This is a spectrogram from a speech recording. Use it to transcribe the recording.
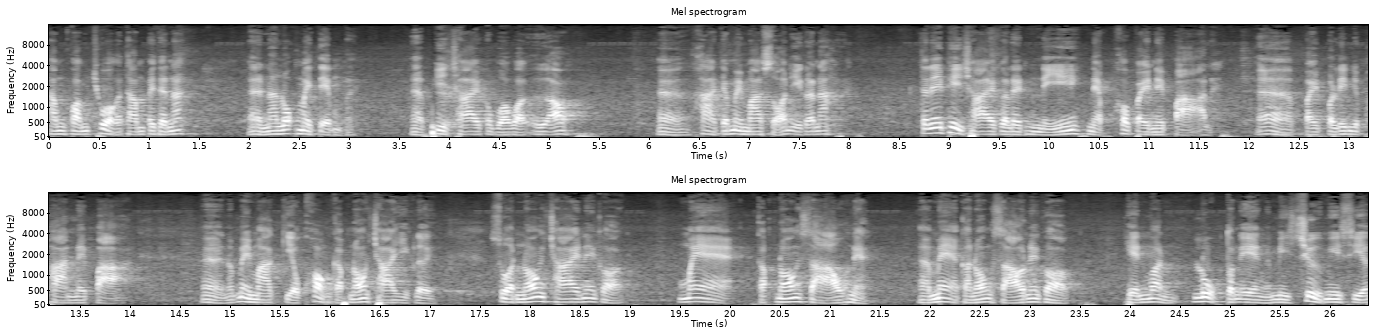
ทำความชั่วก็ทำไปเถอะนะนรกไม่เต็มพี่ชายก็บอกว่าเออเอาข้าจะไม่มาสอนอีกแล้วนะตอนนี้พี่ชายก็เลยหนีแนบเข้าไปในป่าเลย ไปปรินิพานในป่าแล้วไม่มาเกี่ยวข้องกับน้องชายอีกเลย ส่วนน้องชายนี่ก็แม่กับน้องสาวเนี่ยแม่กับน้องสาวนี่ก็เห็นว่าลูกตนเองมีชื่อมีเสียง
